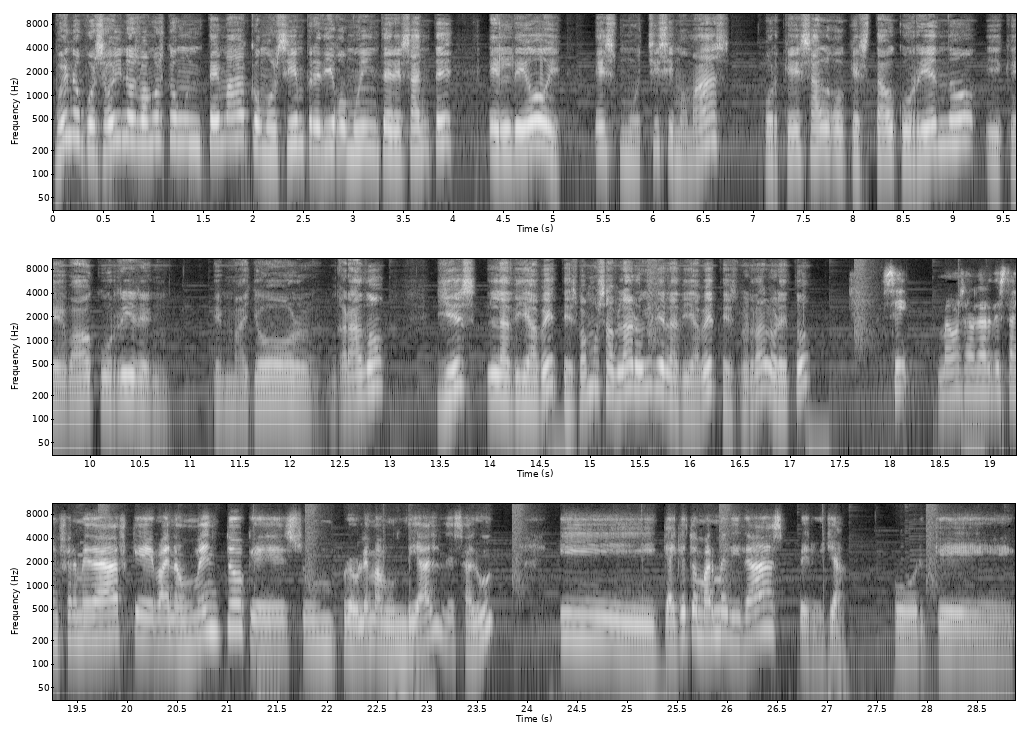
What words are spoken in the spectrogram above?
Bueno, pues hoy nos vamos con un tema, como siempre digo, muy interesante. El de hoy es muchísimo más porque es algo que está ocurriendo y que va a ocurrir en, mayor grado y es la diabetes. Vamos a hablar hoy de la diabetes, ¿verdad, Loreto? Sí, vamos a hablar de esta enfermedad que va en aumento, que es un problema mundial de salud y que hay que tomar medidas, pero ya porque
